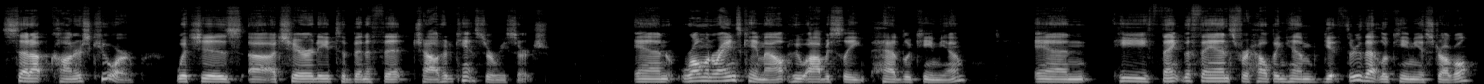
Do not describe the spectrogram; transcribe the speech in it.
set up Connor's Cure, which is uh, a charity to benefit childhood cancer research. And Roman Reigns came out, who obviously had leukemia, and he thanked the fans for helping him get through that leukemia struggle.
